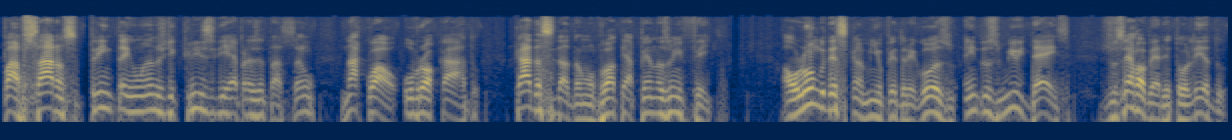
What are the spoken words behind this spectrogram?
passaram-se 31 anos de crise de representação, na qual o brocardo, cada cidadão vota é apenas um enfeite. Ao longo desse caminho pedregoso, em 2010, José Roberto Toledo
